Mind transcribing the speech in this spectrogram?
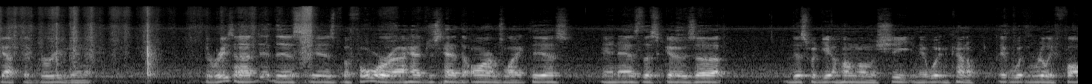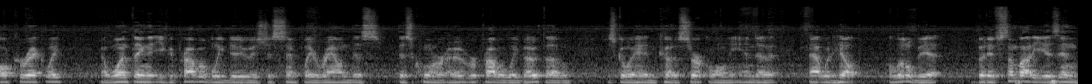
got the groove in it. The reason I did this is before I had just had the arms like this, and as this goes up, this would get hung on the sheet and it wouldn't kind of, it wouldn't really fall correctly. Now one thing that you could probably do is just simply round this, this corner over, probably both of them, just go ahead and cut a circle on the end of it. That would help a little bit. But if somebody is in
